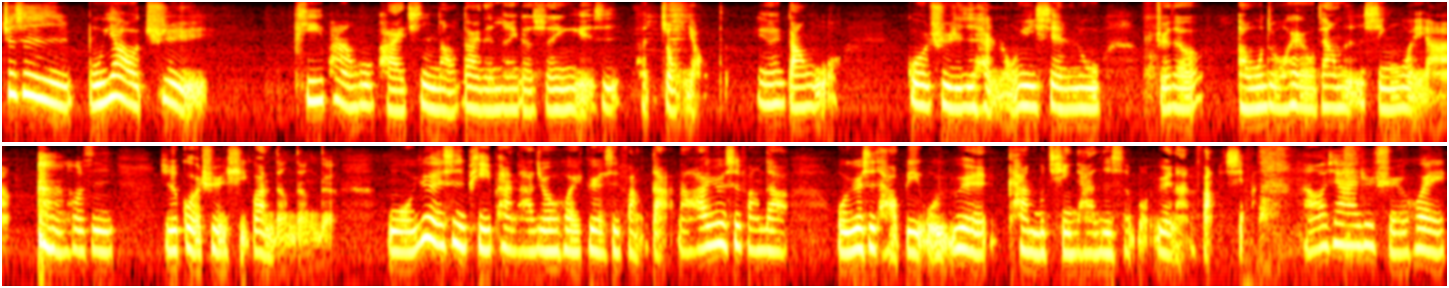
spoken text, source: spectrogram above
就是不要去。批判或排斥脑袋的那个声音也是很重要的，因为当我过去就是很容易陷入觉得啊，我怎么会有这样的行为啊，或是就是过去的习惯等等的，我越是批判它，就会越是放大，然后它越是放大，我越是逃避，我越看不清它是什么，越难放下，然后现在就学会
